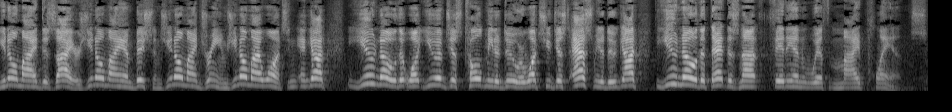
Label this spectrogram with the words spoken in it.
You know my desires. You know my ambitions. You know my dreams. You know my wants. And, and, God, you know that what you have just told me to do or what you've just asked me to do, God, you know that that does not fit in with my plans.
